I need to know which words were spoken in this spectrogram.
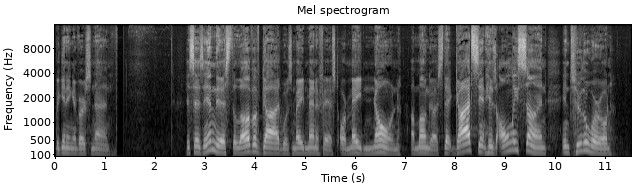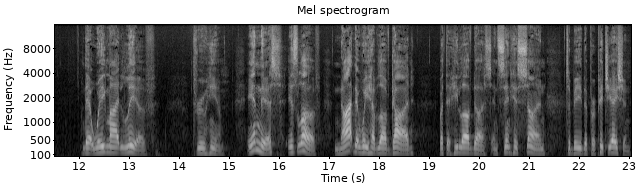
beginning in verse 9. It says, In this the love of God was made manifest or made known among us, that God sent his only Son into the world that we might live through him. In this is love, not that we have loved God, but that he loved us and sent his Son to be the propitiation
